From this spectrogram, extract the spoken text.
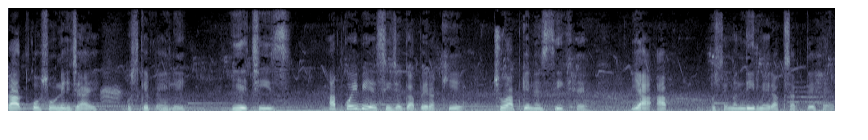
रात को सोने जाए उसके पहले ये चीज़ आप कोई भी ऐसी जगह पे रखिए जो आपके नज़दीक है या आप उसे मंदिर में रख सकते हैं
